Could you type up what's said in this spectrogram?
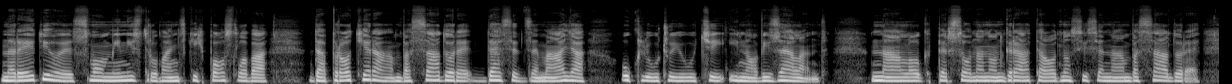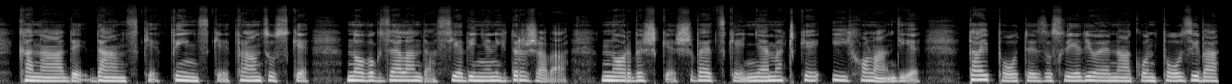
naredio je svom ministru vanjskih poslova da protjera ambasadore deset zemalja uključujući i Novi Zeland. Nalog persona non grata odnosi se na ambasadore Kanade, Danske, Finske, Francuske, Novog Zelanda, Sjedinjenih država, Norveške, Švedske, Njemačke i Holandije. Taj potez uslijedio je nakon poziva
